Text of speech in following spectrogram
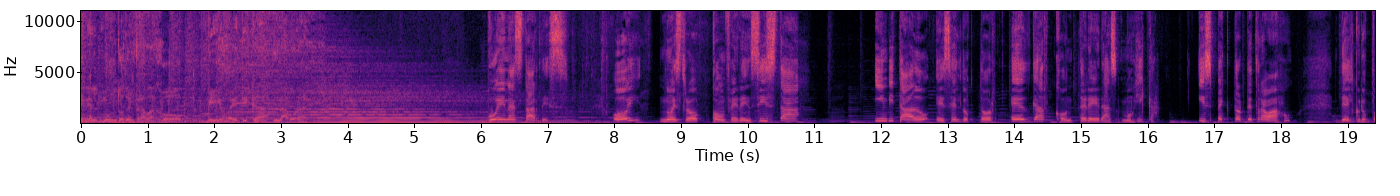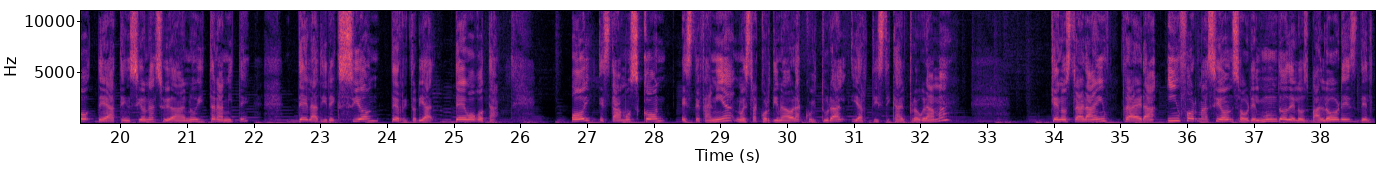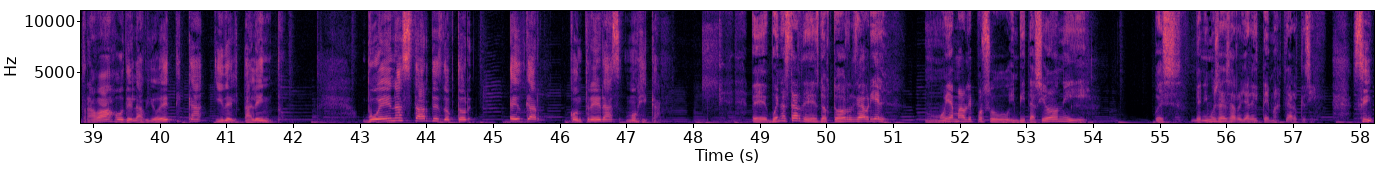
En el mundo del trabajo, bioética laboral. Buenas tardes. Hoy nuestro conferencista invitado es el doctor Edgar Contreras Mojica, inspector de trabajo del Grupo de Atención al Ciudadano y Trámite de la Dirección Territorial de Bogotá. Hoy estamos con Estefanía, nuestra coordinadora cultural y artística del programa, que nos traerá, información sobre el mundo de los valores, del trabajo, de la bioética y del talento. Buenas tardes, doctor Edgar Contreras Mojica. Eh, buenas tardes, doctor Gabriel. Muy amable por su invitación y pues venimos a desarrollar el tema, claro que sí. Sí,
